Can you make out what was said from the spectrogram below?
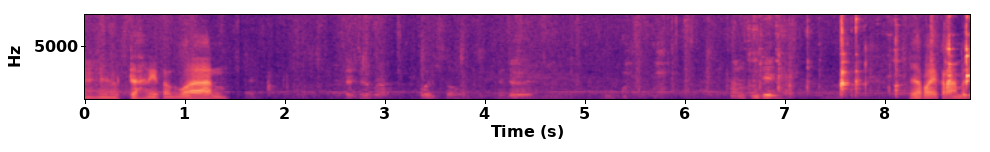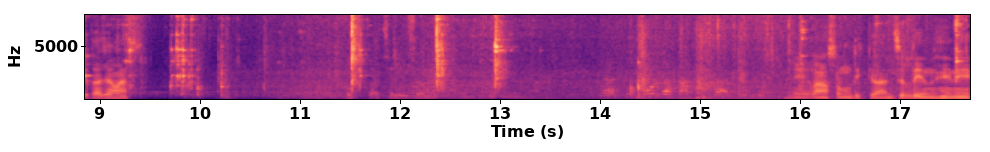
Eh, udah nih teman-teman. Ya pakai keramik kita aja mas. Ini langsung diganjelin ini.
